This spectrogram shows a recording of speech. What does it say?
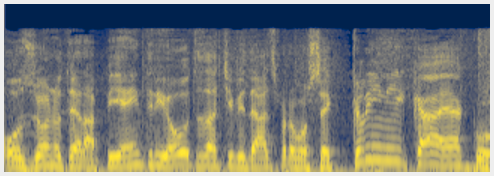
ozonioterapia, entre outras atividades para você. Clínica Eco.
